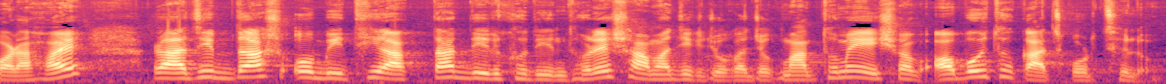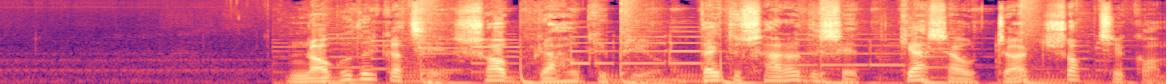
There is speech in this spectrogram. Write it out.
করা হয়। রাজীব দাস ও বিথি আক্তার দীর্ঘদিন ধরে সামাজিক যোগাযোগ মাধ্যমে এইসব অবৈধ কাজ করছিল। নগদের কাছে সব গ্রাহকই প্রিয়, তাই তো সারা দেশে ক্যাশ আউট চার্জ সবচেয়ে কম।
